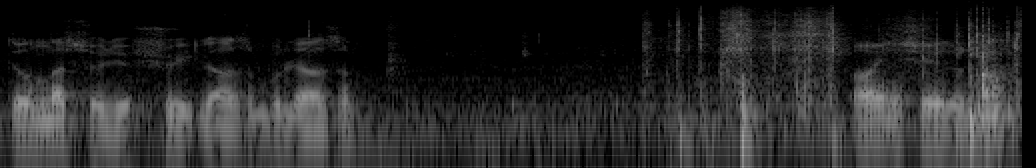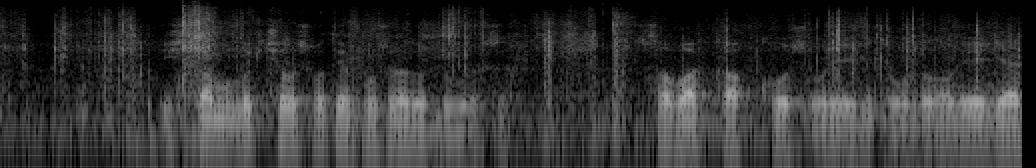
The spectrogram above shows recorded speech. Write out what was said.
Bir de onlar söylüyor şu lazım bu lazım. Aynı şeye döndü. İstanbul'daki çalışma temposuna döndü burası. Sabah kalk koş oraya git oradan oraya gel.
